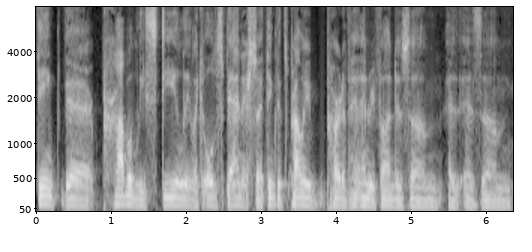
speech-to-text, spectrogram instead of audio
think they're probably stealing like old Spanish. So I think that's probably part of Henry Fonda's um, as, as um,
